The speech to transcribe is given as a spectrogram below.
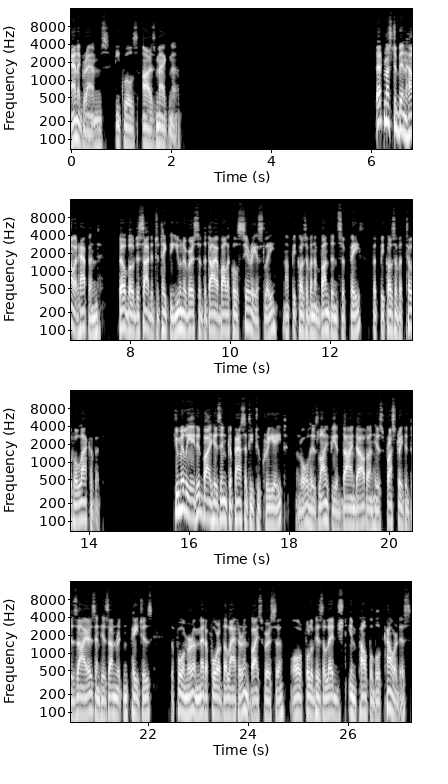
Anagrams equals Ars Magna. That must have been how it happened. Belbo decided to take the universe of the diabolical seriously, not because of an abundance of faith, but because of a total lack of it. Humiliated by his incapacity to create, and all his life he had dined out on his frustrated desires and his unwritten pages, the former a metaphor of the latter and vice versa, all full of his alleged impalpable cowardice,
